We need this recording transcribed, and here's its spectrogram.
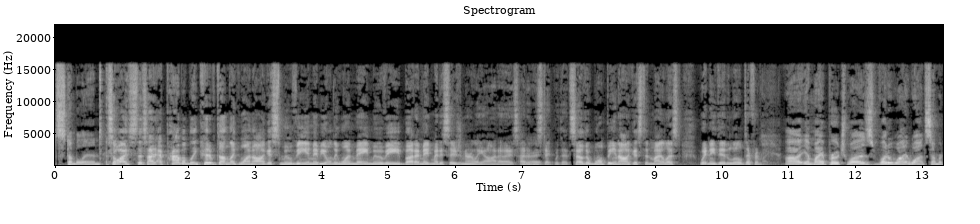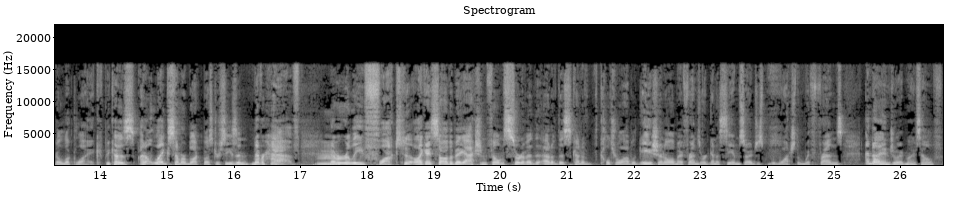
stumble in. So I decided I probably could have done like one August movie and maybe only one May movie, but I made my decision early on, and I decided to stick with it. So there won't be an August in my list. Whitney did a little differently. Uh, yeah, my approach was, what do I want summer to look like? Because I don't like summer blockbuster season. Never have. Never really flocked to. Like I saw the big action films sort of out of this kind of cultural obligation. All of my friends were going to see them, so I just would watch them with friends, and I enjoyed myself.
